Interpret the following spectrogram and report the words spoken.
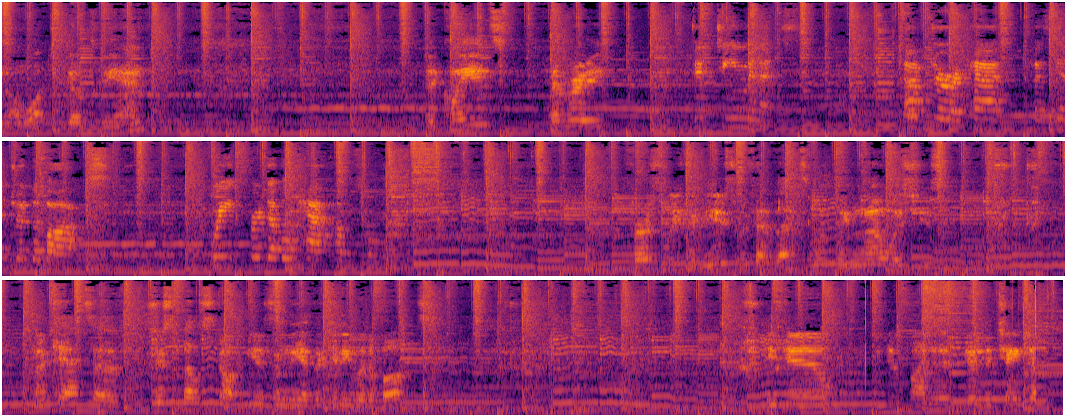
Now watch it go to the end. It cleans every 15 minutes after a cat has entered the box. Great for double cat households. first week of use. We've had absolutely no issues. My cats have just about stop using the other kitty litter box. You do, you do find that it's good to change up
